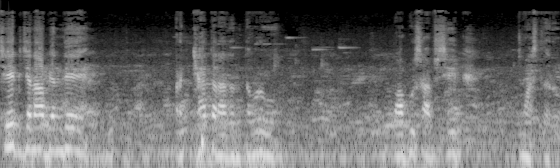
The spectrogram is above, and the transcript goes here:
ಶೇಖ್ ಜನಾಬ್ ಎಂದೇ ಪ್ರಖ್ಯಾತರಾದಂಥವರು ಬಾಬು ಸಾಬ್ ಶೇಖ್ ಮಾಸ್ತರು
